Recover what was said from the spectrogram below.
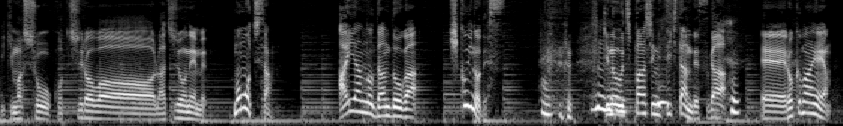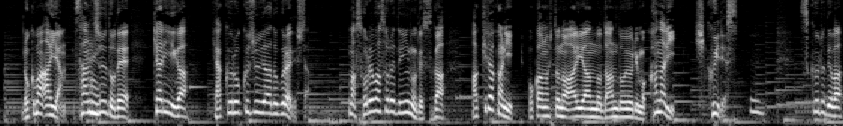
いきましょう。こちらはラジオネームももちさん。アイアンの弾道が低いのですはい、昨日打ちっぱなしに行ってきたんですが、えー、6万アイアン6万アイアン30度でキャリーが160ヤードぐらいでした。まあそれはそれでいいのですが明らかに他の人のアイアンの弾道よりもかなり低いです、うん、スクールでは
